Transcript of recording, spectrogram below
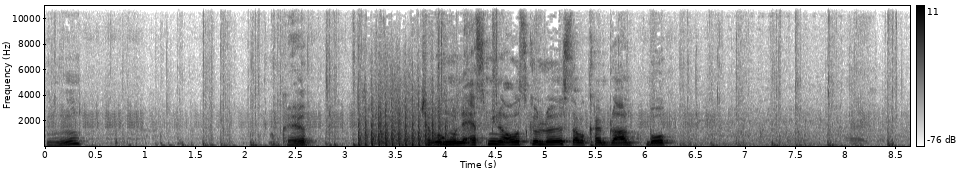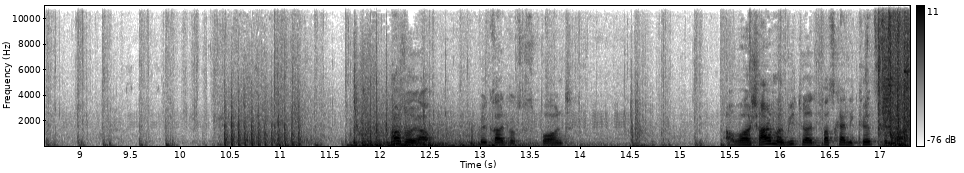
Standby. Okay. Ich habe irgendwo eine S-Mine ausgelöst, aber kein Plan, wo. Achso, ja. Bin gerade noch gespawnt. Aber schade, mein Video hat fast keine Kills gemacht.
